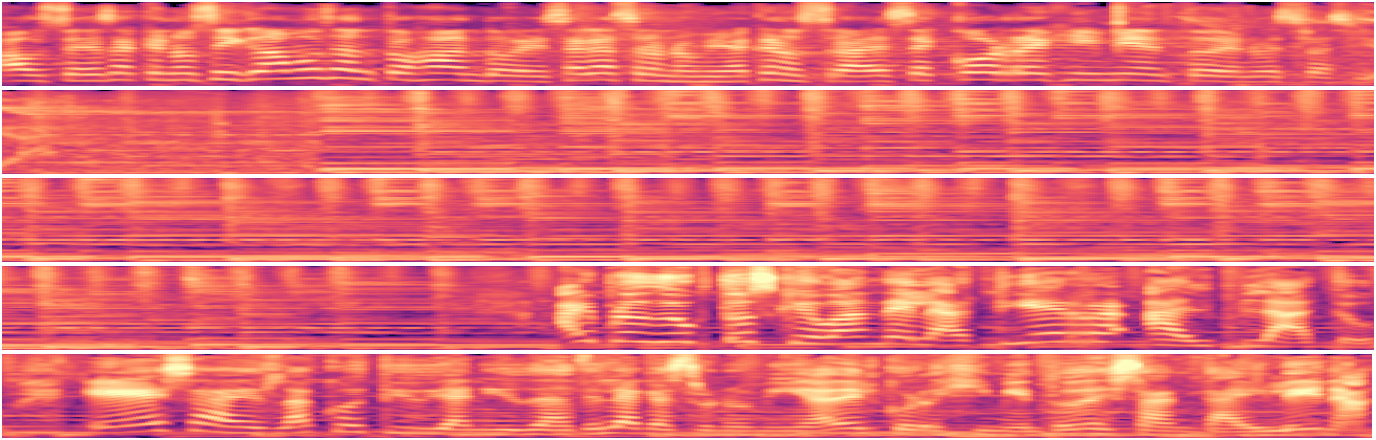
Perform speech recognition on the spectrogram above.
a ustedes a que nos sigamos antojando esa gastronomía que nos trae ese corregimiento de nuestra ciudad. Que van de la tierra al plato. Esa es la cotidianidad de la gastronomía del corregimiento de Santa Elena,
